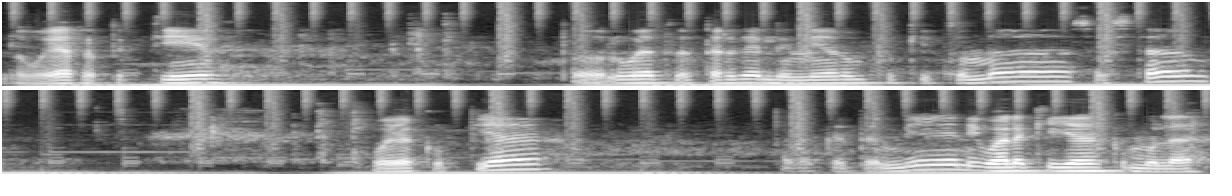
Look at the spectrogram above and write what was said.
Lo voy a repetir lo voy a tratar de alinear un poquito más ahí está. Voy a copiar para acá también igual aquí ya como la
